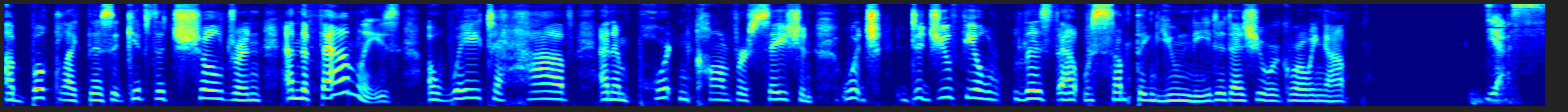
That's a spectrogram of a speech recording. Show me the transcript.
a book like this. It gives the children and the families a way to have an important conversation. Which did you feel, Liz, that was something you needed as you were growing up? Yes,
